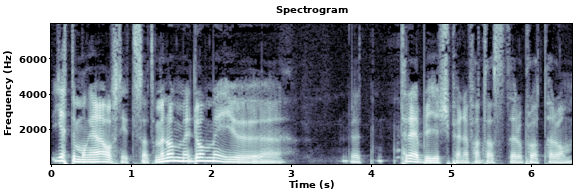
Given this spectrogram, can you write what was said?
jättemånga avsnitt. Så att, men de, de är ju uh, träblyertspennefantaster och pratar om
